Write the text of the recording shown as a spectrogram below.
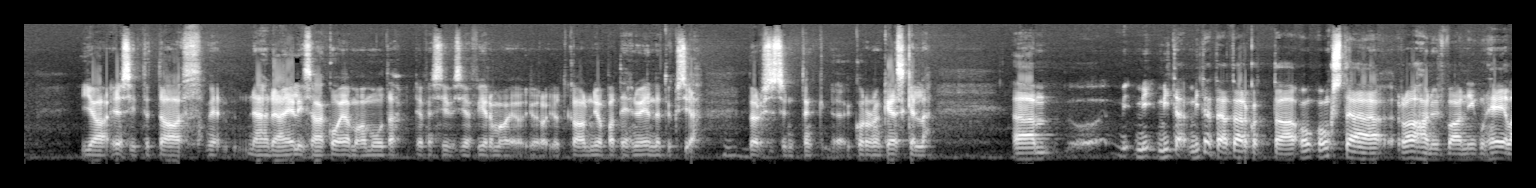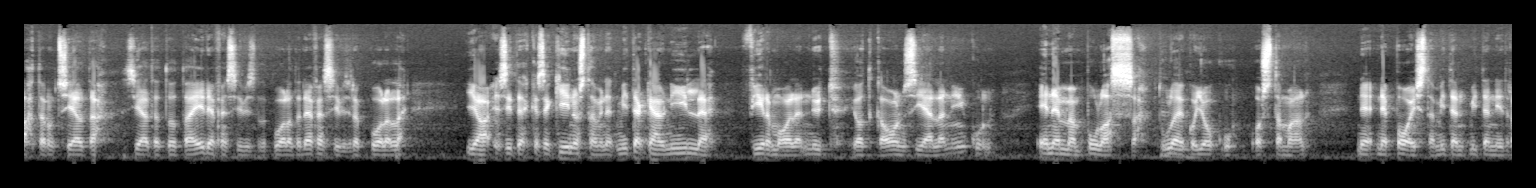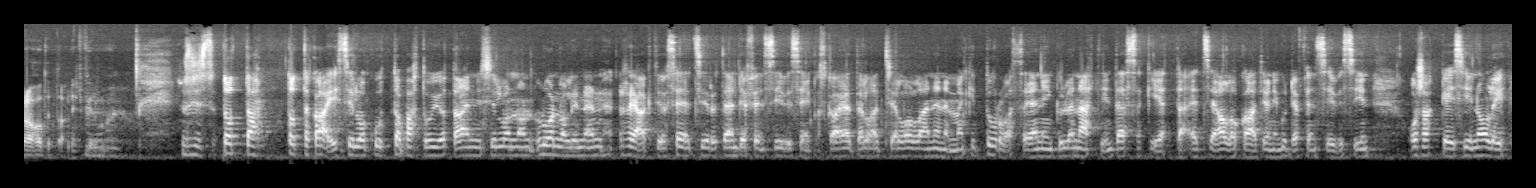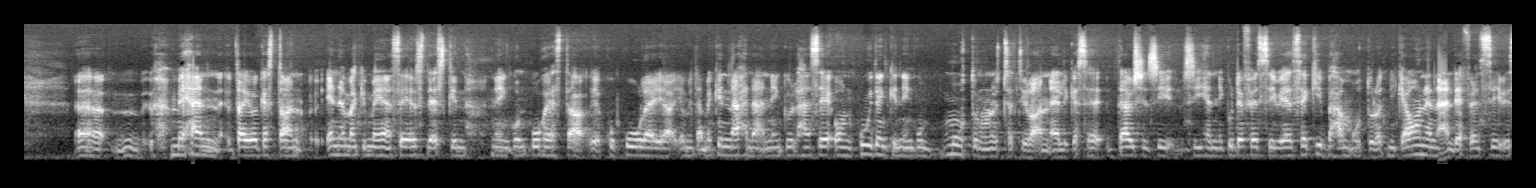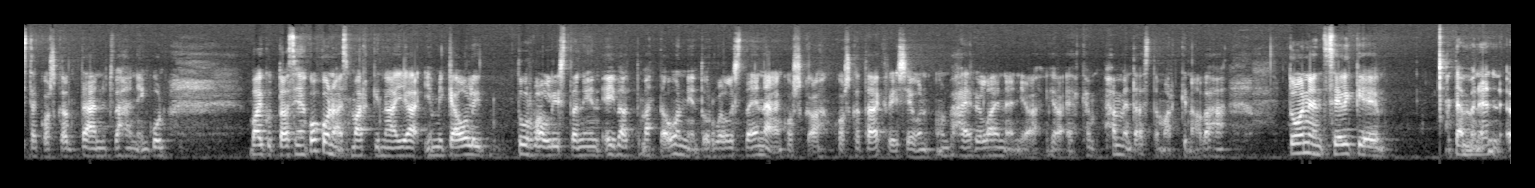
Ja, ja sitten taas me nähdään Elisaa Kojamaa muuta defensiivisia firmoja, jotka on jopa tehnyt ennätyksiä mm. pörssissä nyt tämän äh, koronan keskellä. Ähm, mi, mitä, mitä tämä tarkoittaa? On, Onko tämä raha nyt vaan niin kuin heilahtanut sieltä, sieltä tota, ei-defensiiviseltä puolelta defensiiviselle puolelle – ja, ja sitten ehkä se kiinnostaminen, että mitä käy niille firmoille nyt, jotka on siellä niin kuin enemmän pulassa. Tuleeko joku ostamaan ne, ne poista, miten, miten niitä rahoitetaan niitä firmoja? No siis totta, totta kai silloin kun tapahtuu jotain, niin silloin on luonnollinen reaktio se, että siirrytään defensiiviseen, koska ajatellaan, että siellä ollaan enemmänkin turvassa ja niin kyllä nähtiin tässäkin, että, että se allokaatio niin kuin defensiivisiin osakkeisiin oli mehän, tai oikeastaan enemmänkin meidän sales deskin niin kuin puheesta, kun kuulee ja, ja mitä mekin nähdään, niin kyllähän se on kuitenkin niin kuin muuttunut nyt se tilanne. Eli se täysin si, siihen niin kuin defensiiviin, sekin vähän muuttunut, että mikä on enää defensiivistä, koska tämä nyt vähän niin kuin vaikuttaa siihen kokonaismarkkinaan ja, ja mikä oli turvallista, niin ei välttämättä ole niin turvallista enää, koska, koska tämä kriisi on, on vähän erilainen ja, ja ehkä hämmentää sitä markkinaa vähän. Toinen selkeä tämmöinen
